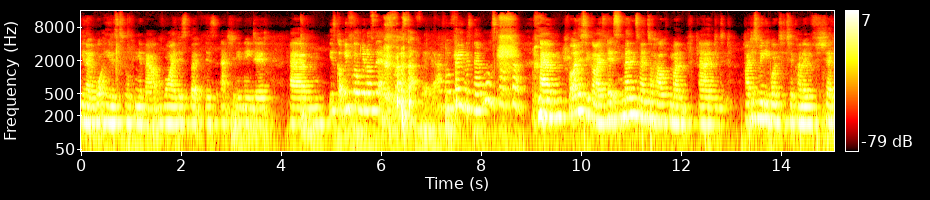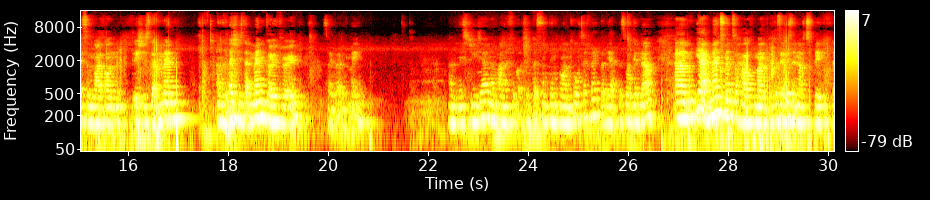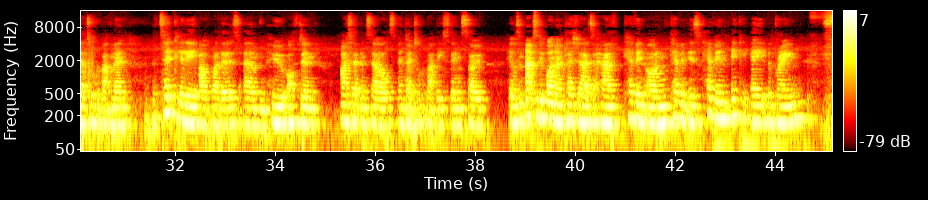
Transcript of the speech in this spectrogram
you know, what he was talking about and why this book is actually needed. Um, he's got me filming on there. I feel famous now. Oh. Um, but honestly, guys, it's Men's Mental Health Month, and I just really wanted to kind of shed some light on issues that men and the issues that men go through. So bear with me. I'm in the studio and I, and I forgot to put something on autoplay, but yeah, it's all good now. Um, yeah, Men's Mental Health Month because there isn't enough to speak, uh, talk about men, particularly our brothers um, who often isolate themselves and don't talk about these things. So it was an absolute honour and pleasure to have Kevin on. Kevin is Kevin, aka the Brain,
